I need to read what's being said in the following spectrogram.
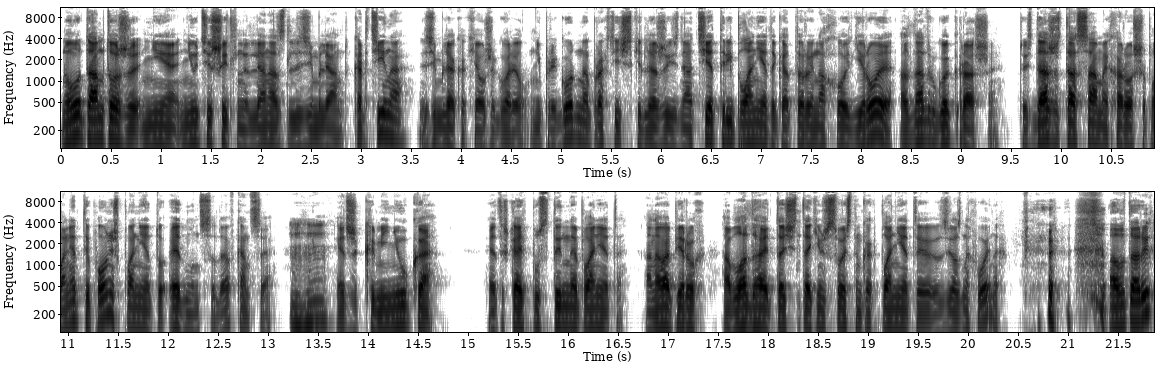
но там тоже не, неутешительно для нас, для землян. Картина, Земля, как я уже говорил, непригодна практически для жизни, а те три планеты, которые находят герои, одна другой краше. То есть даже та самая хорошая планета, ты помнишь планету Эдмунса, да, в конце? Мгм. Это же Каменюка. Это какая-то пустынная планета. Она, во-первых, обладает точно таким же свойством, как планеты в Звездных войнах. А во-вторых,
